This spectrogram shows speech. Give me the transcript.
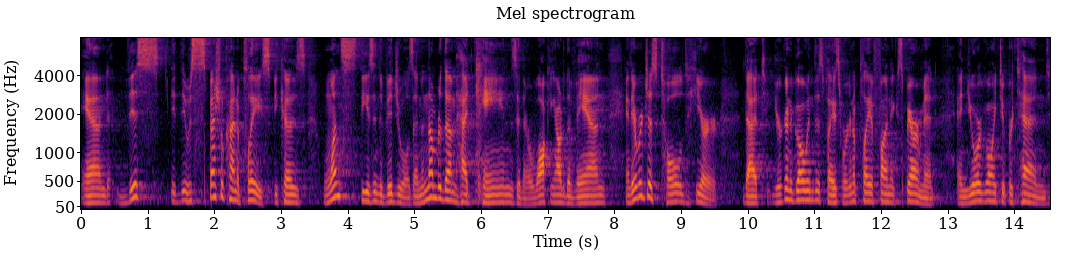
And this, it, it, was a special kind of place because once these individuals, and a number of them had canes and they were walking out of the van, and they were just told here that you're going to go in this place, we're going to play a fun experiment, and you're going to pretend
